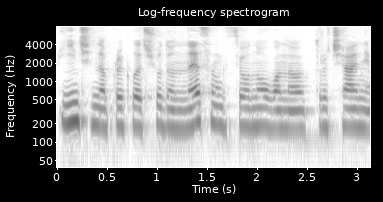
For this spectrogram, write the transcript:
інші, наприклад, щодо несанкціонованого втручання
